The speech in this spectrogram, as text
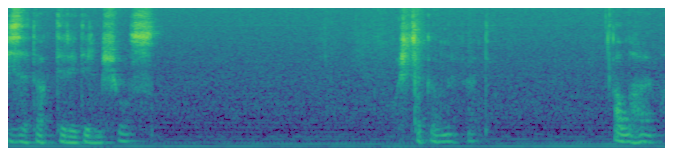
bize takdir edilmiş olsun. Hoşçakalın efendim. Allah'a emanet.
